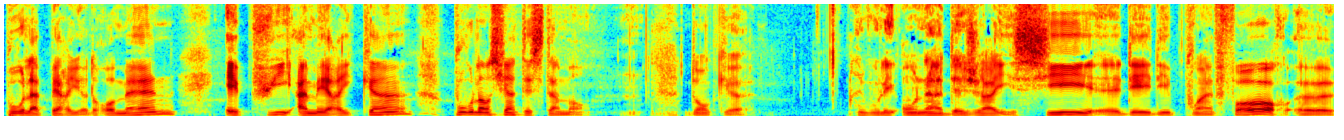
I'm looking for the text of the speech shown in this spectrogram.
pour la période romaine et puis américain pour l'Ancien Testament. Donc. euh, voulez, on a déjà ici euh, des, points forts. Euh,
